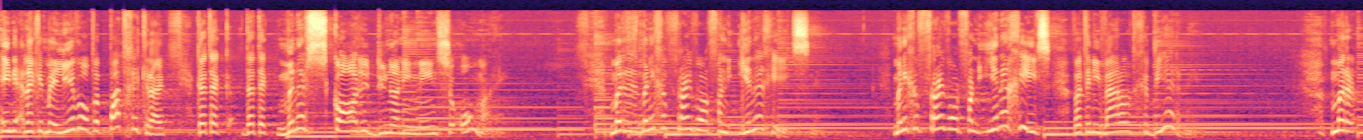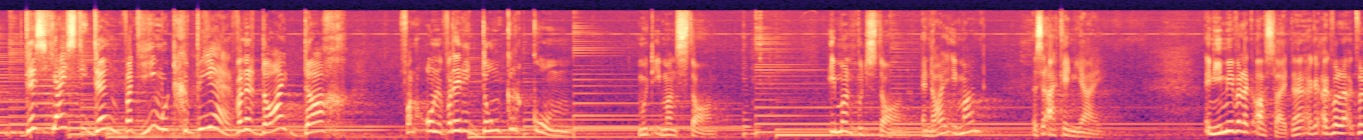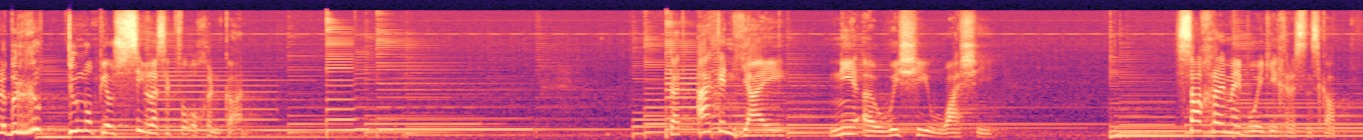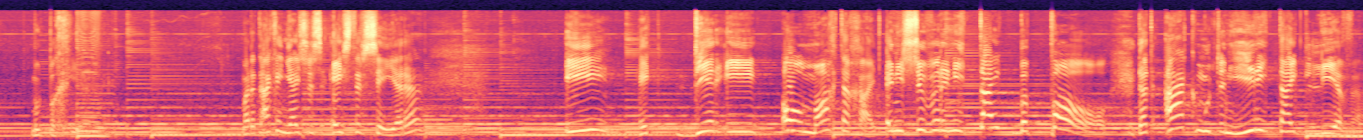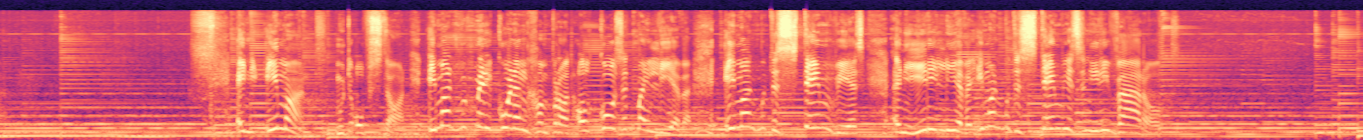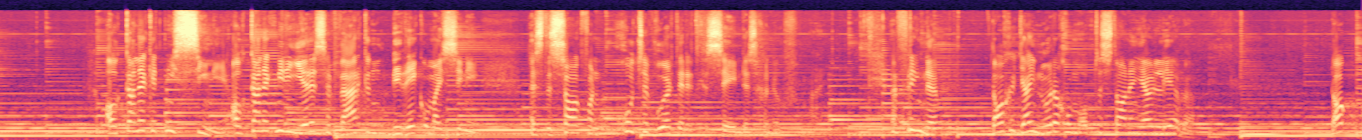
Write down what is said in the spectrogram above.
En en ek het my lewe op 'n pad gekry dat ek dat ek minder skade doen aan die mense om my. Maar dit is nie gevry word van enige iets nie. My nie gevry word van enige iets wat in die wêreld gebeur nie. Maar dis juist die ding wat hier moet gebeur. Wanneer daai dag van on, wanneer die donker kom, moet iemand staan. Iemand moet staan en daai iemand is ek en jy. En hiermee wil ek afsluit, né? Ek ek wil ek wil 'n beroep doen op jou siel as ek ver oggend kan. Dat ek en jy nie 'n wishy-washy sagry my bootjie Christendom moet begeer. Maar dat ek en jy soos Ester sê, Here, U het deur U almagtigheid en die soewereiniteit bepaal dat ek moet in hierdie tyd lewe. En iemand moet opstaan. Iemand moet met die koning gaan praat al kos dit my lewe. Iemand moet 'n stem wees in hierdie lewe. Iemand moet 'n stem wees in hierdie wêreld. Al kan ek dit nie sien nie. Al kan ek nie die Here se werking direk om my sien nie. Is dit 'n saak van God se woord het dit gesê en dis genoeg vir my. En vriende, dalk het jy nodig om op te staan in jou lewe. Dalk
